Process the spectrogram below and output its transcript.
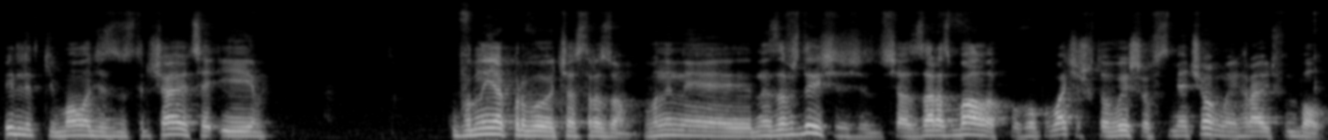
підлітків, молоді зустрічаються і вони як проводять час разом. Вони не, не завжди зараз, зараз бала, кого побачиш, хто вийшов з м'ячом і грають в футбол.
